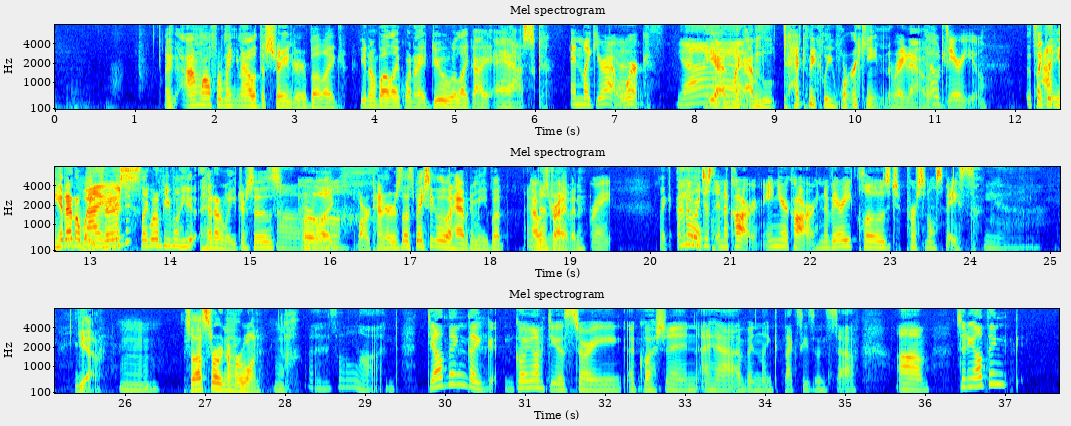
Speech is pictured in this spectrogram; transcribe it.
like I'm all for making out with a stranger, but like you know, but like when I do, like I ask. And like you're at work. Yeah. Yeah, and like I'm l- technically working right now. How Like dare you? it's like I when you hit get on a waitress. fired. It's like when people hit, hit on waitresses Oh, or yeah. like Ugh. bartenders. That's basically what happened to me. But I've I was done that. driving. Right. Like But I you don't. were just in a car, in your car, in a very closed personal space. Yeah. yeah. Mm. So that's story number one. That is a lot. Do y'all think like going off Dio's story, a question I have and like taxis and stuff. Um, so do y'all think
